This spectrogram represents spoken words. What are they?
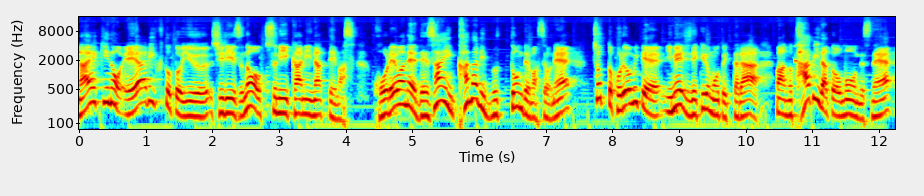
ナイキのエアリフトというシリーズのスニーカーになっています。これはね、デザインかなりぶっ飛んでますよね。ちょっとこれを見てイメージできるものといったら、まあ、あの、旅だと思うんですね。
